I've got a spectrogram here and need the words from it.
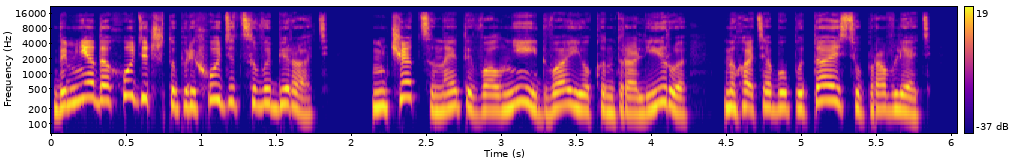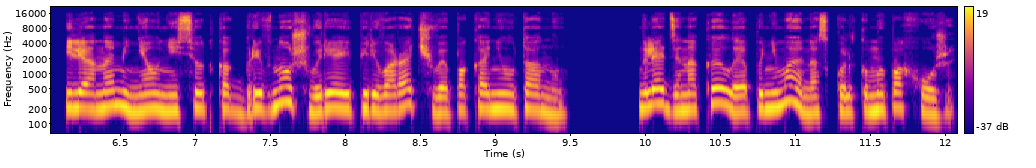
До меня доходит, что приходится выбирать. Мчаться на этой волне, едва ее контролируя, но хотя бы пытаясь управлять, или она меня унесет как бревно, швыряя и переворачивая, пока не утону. Глядя на Кэлла, я понимаю, насколько мы похожи.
